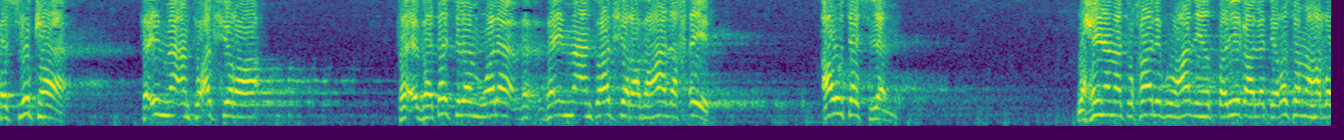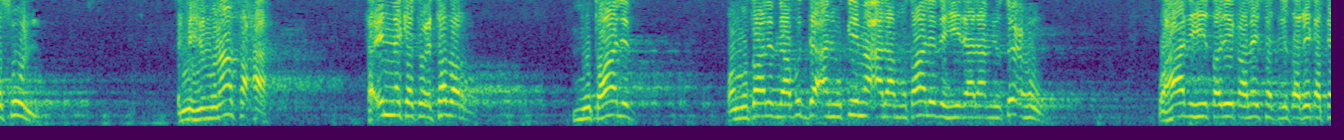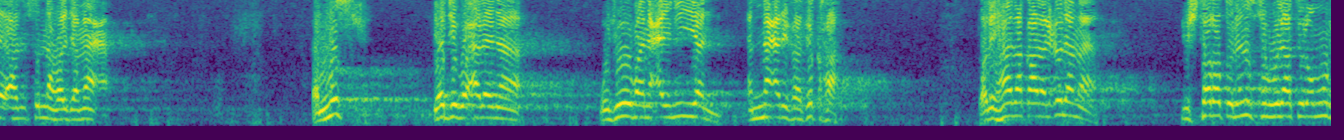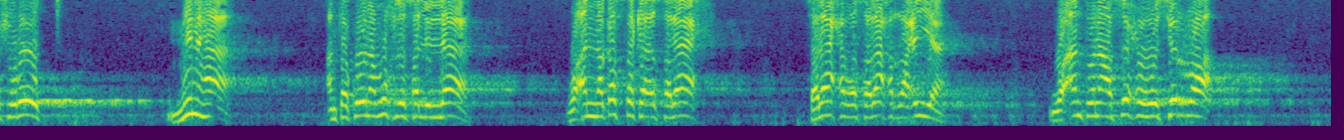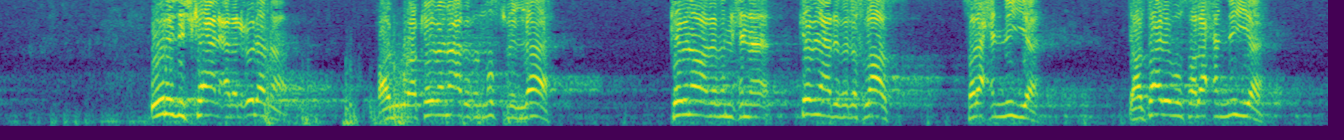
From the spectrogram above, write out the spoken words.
فاسلكها فإما أن تؤثر فتسلم ولا فإما أن تؤثر فهذا خير. أو تسلم. وحينما تخالف هذه الطريقة التي رسمها الرسول اللي هي المناصحة فإنك تعتبر مطالب والمطالب لا بد أن يقيم على مطالبه إذا لم يطعه. وهذه طريقة ليست بطريقة أهل السنة والجماعة. النصح يجب علينا وجوبا عينيا أن نعرف فقهه. ولهذا قال العلماء يشترط لنصح ولاة الأمور شروط منها أن تكون مخلصا لله وأن قصدك إصلاح صلاح وصلاح الرعية وأن تناصحه سرا. أورد إشكال على العلماء. قالوا وكيف نعرف النصح لله؟ كيف نعرف إن إحنا كيف نعرف الإخلاص؟ صلاح النية. قال تعرف صلاح النية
